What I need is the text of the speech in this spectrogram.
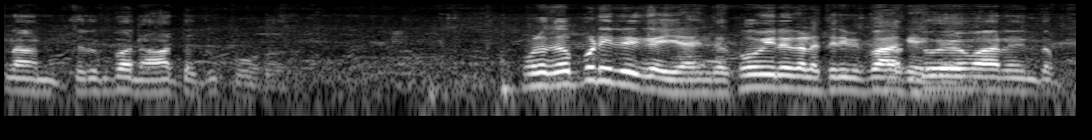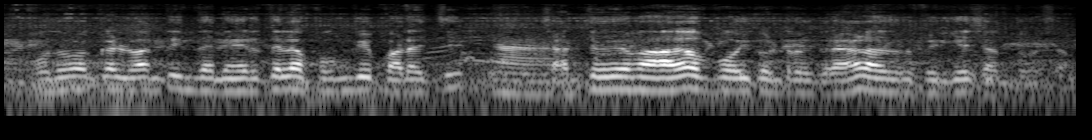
நான் திரும்ப நாட்டுக்கு போகிறேன் உங்களுக்கு எப்படி இருக்கு ஐயா இந்த கோயில்களை திருப்பி பார்க்க? சத்துவமான இந்த பொதுமக்கள் வந்து இந்த நேரத்தில் பொங்கி படைச்சு சத்துவமாக போய் கொண்டிருக்கிறார்கள். அது ஒரு பெரிய சந்தோஷம்.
